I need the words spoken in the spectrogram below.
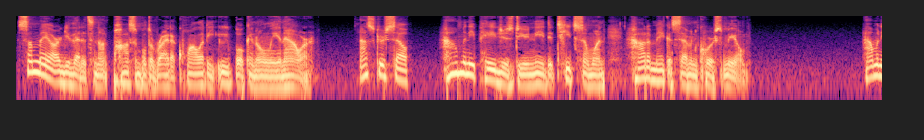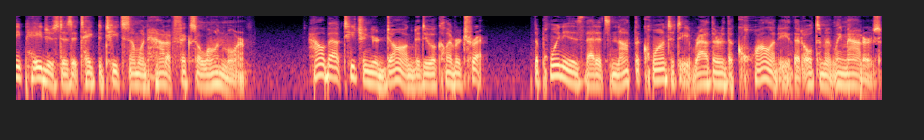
Some may argue that it's not possible to write a quality ebook in only an hour. Ask yourself, how many pages do you need to teach someone how to make a seven course meal? How many pages does it take to teach someone how to fix a lawnmower? How about teaching your dog to do a clever trick? The point is that it's not the quantity, rather the quality that ultimately matters.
